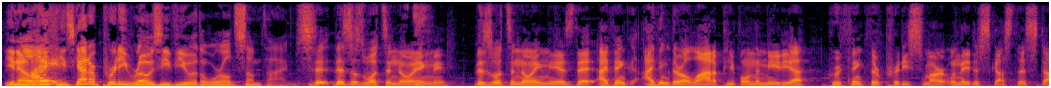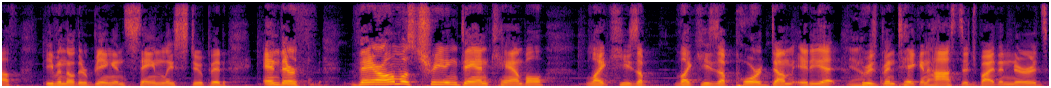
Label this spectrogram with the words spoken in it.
You know, like I- he's got a pretty rosy view of the world sometimes. Th- this is what's annoying me. This is what's annoying me is that I think I think there are a lot of people in the media who think they're pretty smart when they discuss this stuff, even though they're being insanely stupid, and they're they're almost treating Dan Campbell like he's a like he's a poor dumb idiot Yeah. who's been taken hostage by the nerds,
